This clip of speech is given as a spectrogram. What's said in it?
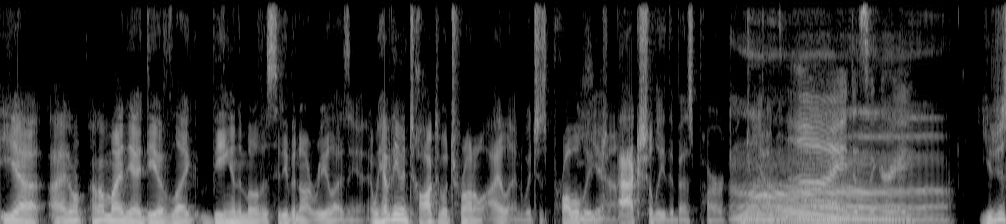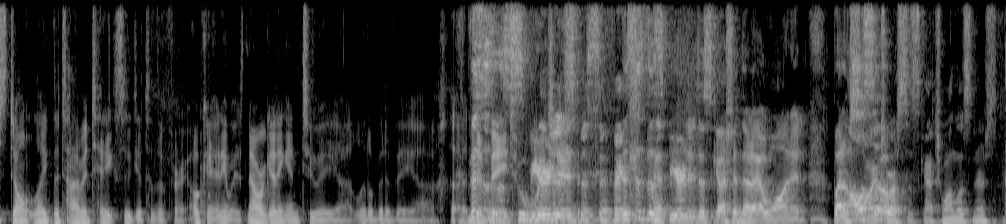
Yeah, I don't I don't mind the idea of like being in the middle of the city but not realizing it. And we haven't even talked about Toronto Island, which is probably Yeah. actually the best park. in Oh. I disagree. You just don't like the time it takes to get to the ferry. Okay, anyways, now we're getting into a uh, little bit of a, uh, a This debate. is the Too region spirited, specific. This is the spirited discussion that I wanted. But We're sorry to our Saskatchewan listeners.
